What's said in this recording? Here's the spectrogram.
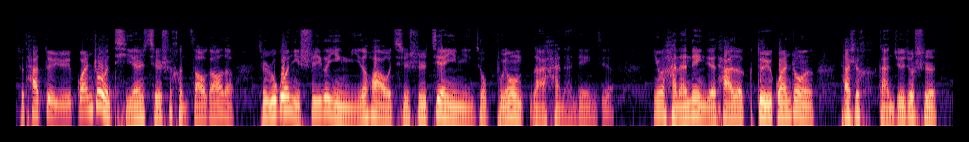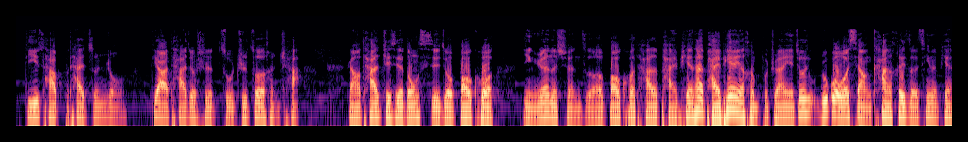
就他对于观众的体验其实是很糟糕的。就如果你是一个影迷的话，我其实建议你就不用来海南电影节，因为海南电影节它的对于观众，他是感觉就是第一他不太尊重，第二他就是组织做的很差。然后它这些东西就包括影院的选择，包括它的排片，它的排片也很不专业。就如果我想看黑泽清的片，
